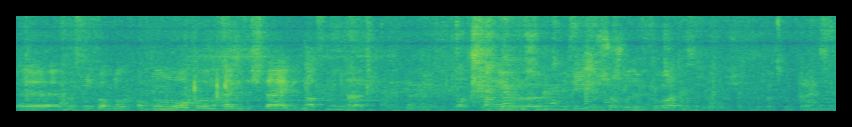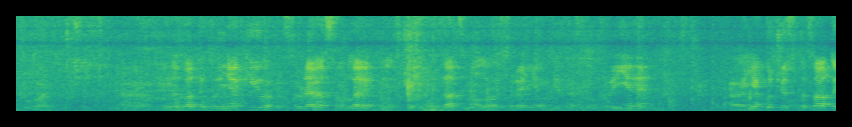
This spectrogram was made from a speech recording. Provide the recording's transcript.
представнику автоном- автономного опору, нехай він зачитає від нас маніфест. Пане Юро, розкажіть, що буде відбуватися, тому що за прес-конференція відбувається. Е, Мене звати Горняк Ігор, представляю асамблею громадської організації малого і середнього бізнесу України. Е, Я хочу сказати,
